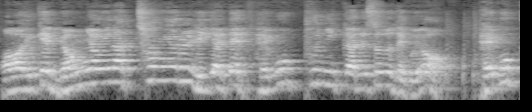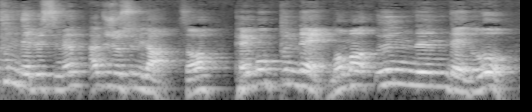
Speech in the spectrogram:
어, 이렇게 명령이나 청유를 얘기할 때 배고프니까를 써도 되고요. 배고픈 데를 쓰면 아주 좋습니다. 그래서 배고픈데 뭐뭐 은는데도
